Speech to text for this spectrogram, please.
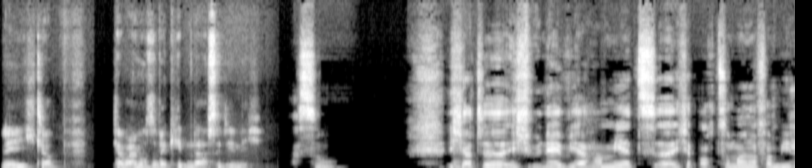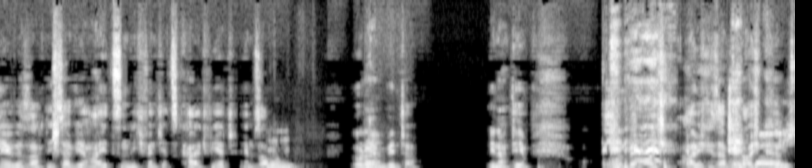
Nee, ich glaube, ich glaube, einfach so wegkippen darfst du die nicht. ach so. Ich hatte, ich, nee, wir haben jetzt, äh, ich habe auch zu meiner Familie gesagt, ich sage, wir heizen nicht, wenn es jetzt kalt wird im Sommer Mhm. oder Ja. im Winter. Je nachdem. Und wenn euch, habe ich gesagt, wenn euch kalt,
